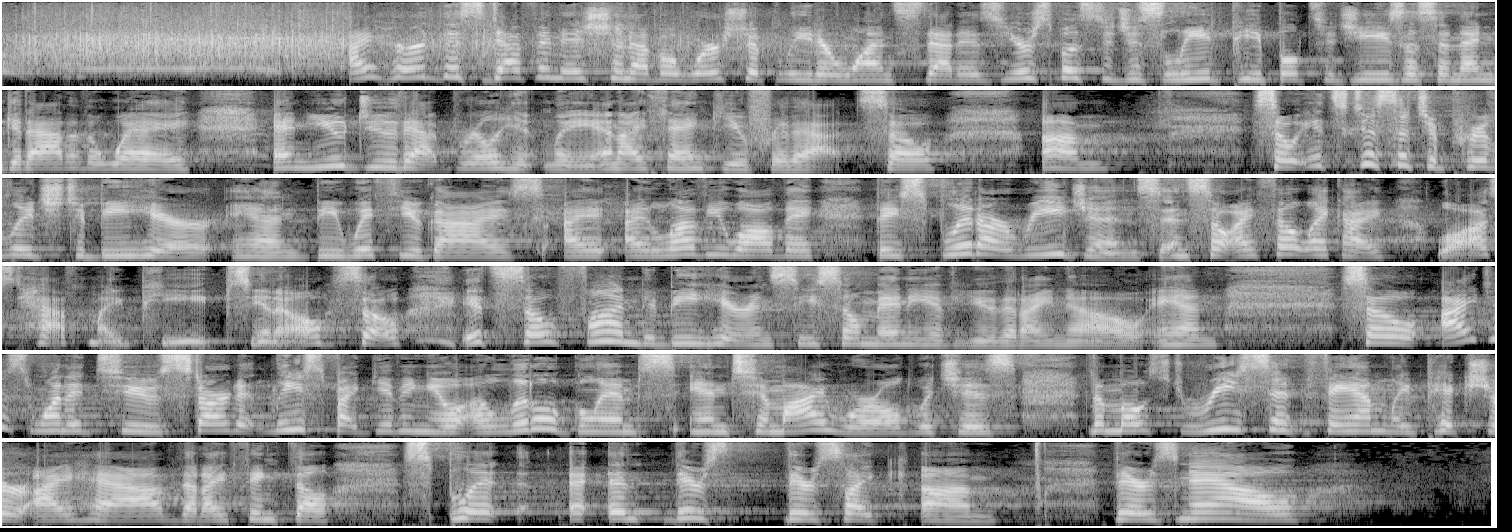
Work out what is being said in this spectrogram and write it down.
I heard this definition of a worship leader once that is, you're supposed to just lead people to Jesus and then get out of the way. And you do that brilliantly, and I thank you for that. So, um, so it's just such a privilege to be here and be with you guys. I, I love you all. They, they split our regions, and so I felt like I lost half my peeps, you know? So it's so fun to be here and see so many of you that I know. And so I just wanted to start at least by giving you a little glimpse into my world, which is the most recent family picture I have that I think they'll split. And there's, there's like, um, there's now,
